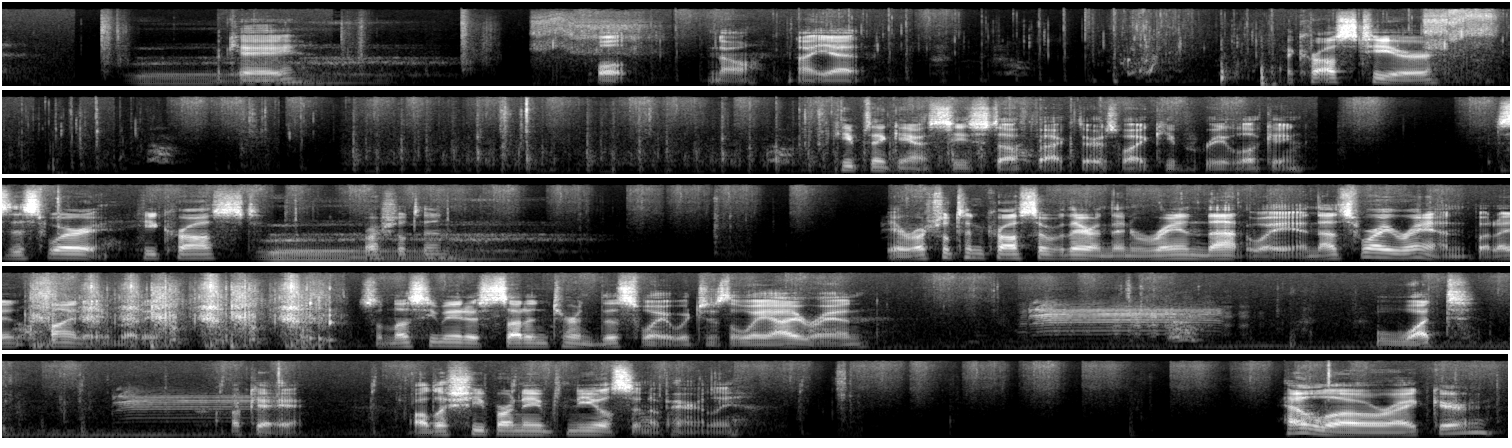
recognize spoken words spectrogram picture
Okay. Well, no, not yet. I crossed here. Keep thinking I see stuff back there, is why I keep re-looking. Is this where he crossed? Rushilton? Yeah, Rushilton crossed over there and then ran that way, and that's where I ran, but I didn't find anybody. So unless he made a sudden turn this way, which is the way I ran. What? Okay. All the sheep are named Nielsen, apparently. Hello, Riker.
